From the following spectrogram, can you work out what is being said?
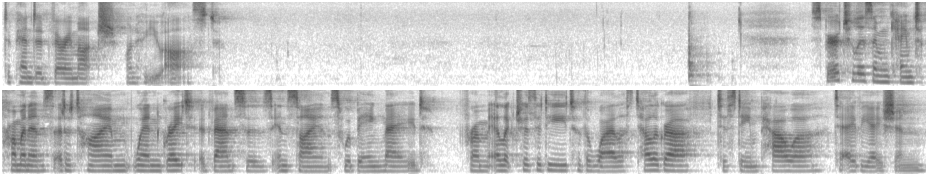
depended very much on who you asked. Spiritualism came to prominence at a time when great advances in science were being made, from electricity to the wireless telegraph to steam power to aviation.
